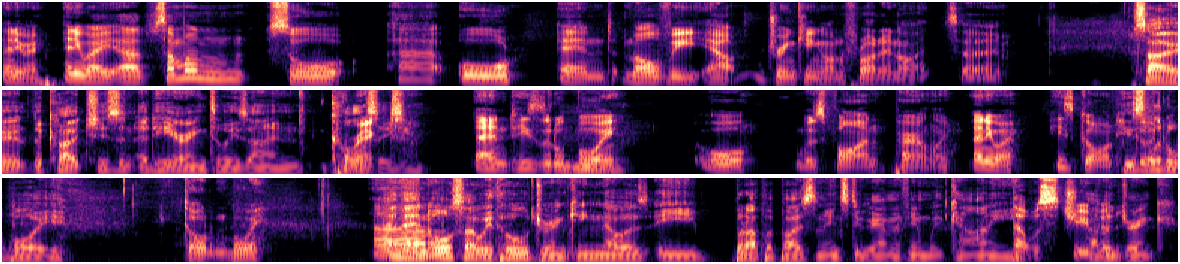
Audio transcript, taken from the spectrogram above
Anyway, anyway, uh, someone saw uh, Orr and Mulvey out drinking on Friday night. So, So the coach isn't adhering to his own Correct. policy. and his little Hmm. boy, Orr, was fine. Apparently. Anyway, he's gone. His Good. little boy. golden boy. And then Um, also with Hull drinking, there was he put up a post on Instagram of him with Carney that was stupid. having a stupid. drink.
